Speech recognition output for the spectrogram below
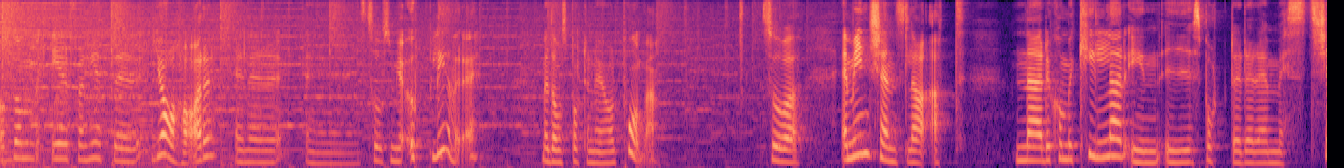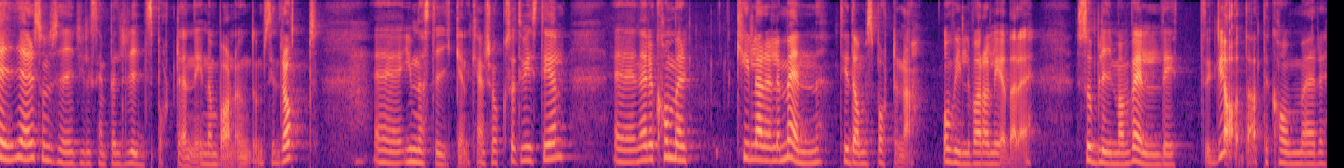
Av de erfarenheter jag har, eller eh, så som jag upplever det med de sporterna jag har hållit på med, så är min känsla att när det kommer killar in i sporter där det är mest tjejer, som du säger till exempel ridsporten inom barn och ungdomsidrott, eh, gymnastiken kanske också till viss del. Eh, när det kommer killar eller män till de sporterna och vill vara ledare så blir man väldigt glad att det kommer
